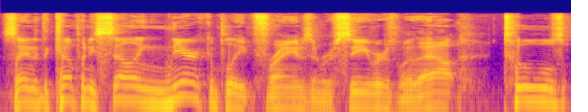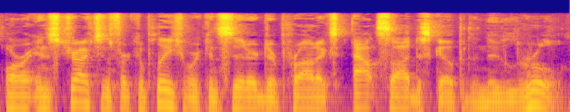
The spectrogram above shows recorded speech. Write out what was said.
saying that the company selling near complete frames and receivers without tools or instructions for completion were considered their products outside the scope of the new rule.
